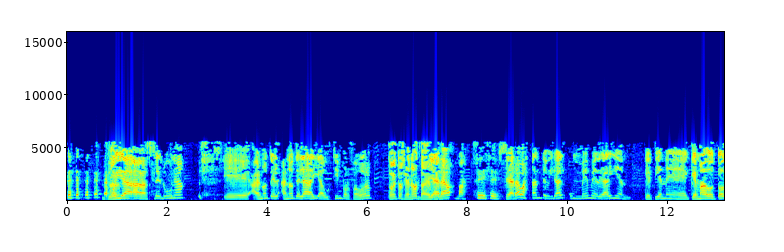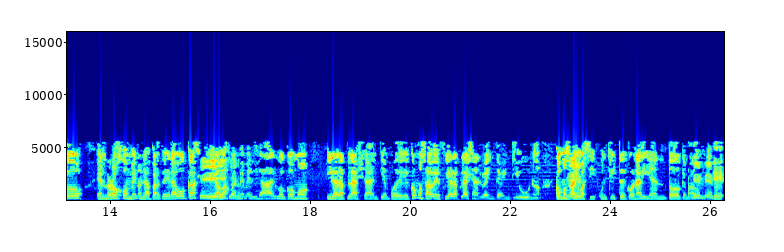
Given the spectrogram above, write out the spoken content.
Voy a hacer una. Eh, anótela, anótela ahí, Agustín, por favor. Todo esto se anota, ¿eh? Se hará, Sí, sí. se hará bastante viral un meme de alguien que tiene quemado todo en rojo menos la parte de la boca Sí, y abajo claro. el meme dirá algo como ir a la playa en tiempo de ¿cómo sabe? Fui a la playa en el 2021 como Bien. algo así un chiste con alguien todo quemado Bien, bien. Eh,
